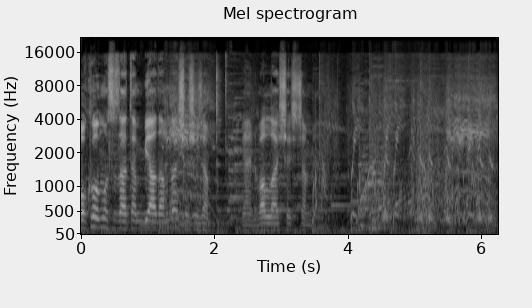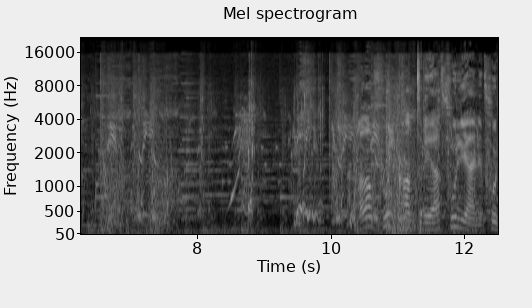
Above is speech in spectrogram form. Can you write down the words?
Ok olmasa zaten bir adamda şaşacağım. Yani vallahi şaşacağım yani. Adam full counter ya. Full yani full.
